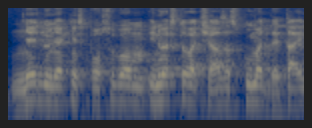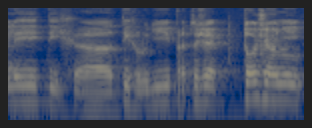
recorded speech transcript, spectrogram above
nejdu nejakým spôsobom investovať čas a skúmať detaily tých, e, tých ľudí, pretože to, že oni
